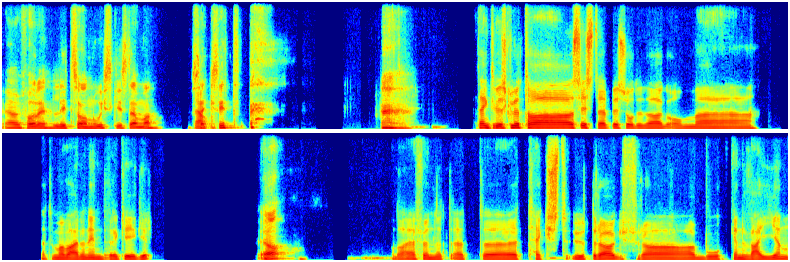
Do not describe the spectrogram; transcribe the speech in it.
Ja, vi får det. Litt sånn whiskystemme. Ja. Sexigt. Tenkte vi skulle ta siste episode i dag om uh, dette med å være en indre kriger. Ja. Og da har jeg funnet et uh, tekstutdrag fra boken Veien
